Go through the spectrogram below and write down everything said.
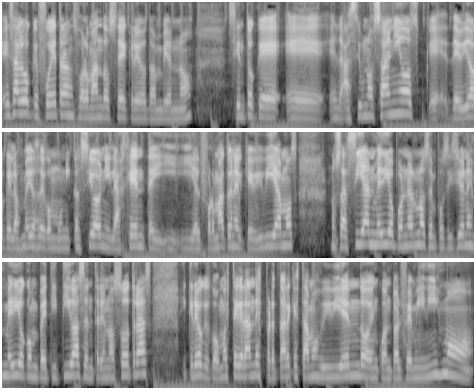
Ahí. Es algo que fue transformándose, creo también, ¿no? Siento que eh, hace unos años, debido a que los medios de comunicación y la gente y, el formato en el que vivíamos nos hacían medio ponernos en posiciones medio competitivas entre nosotras, y creo que como este gran despertar que estamos viviendo en cuanto al feminismo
